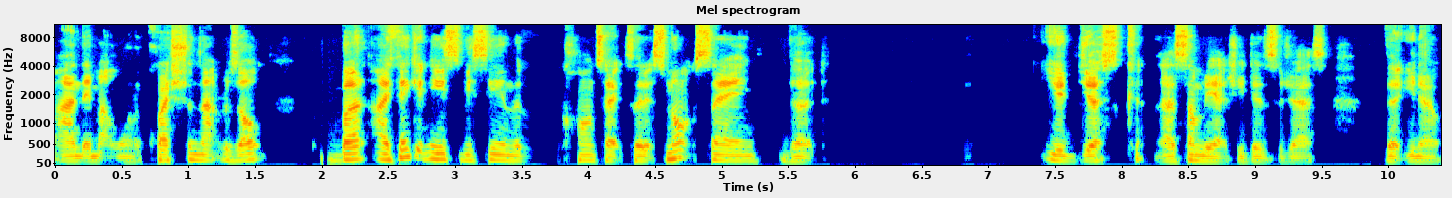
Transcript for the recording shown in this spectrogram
and they might want to question that result. But I think it needs to be seen in the context that it's not saying that you just, as somebody actually did suggest, that you know,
